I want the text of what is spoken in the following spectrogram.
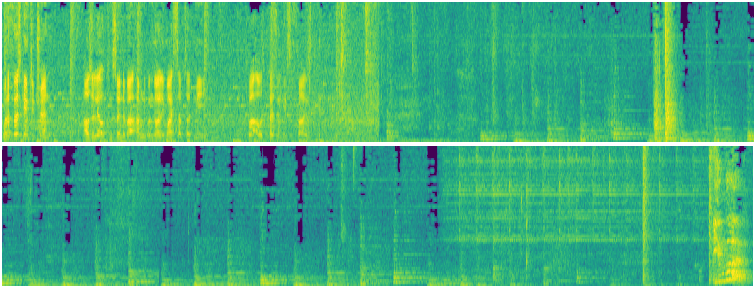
When I first came to Trent, I was a little concerned about how many Bengali biceps I'd meet, but I was pleasantly surprised. Thank you. e embora.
